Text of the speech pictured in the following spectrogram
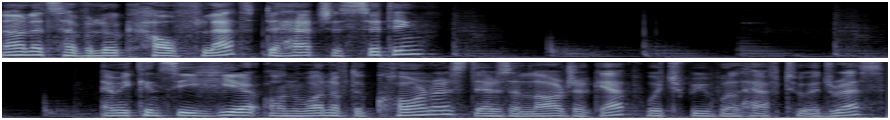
Now let's have a look how flat the hatch is sitting. And we can see here on one of the corners there's a larger gap which we will have to address.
